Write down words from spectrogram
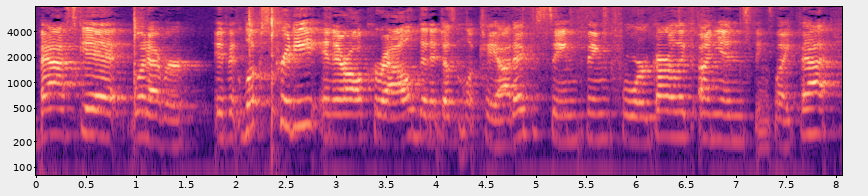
basket, whatever. If it looks pretty and they're all corralled, then it doesn't look chaotic. Same thing for garlic, onions, things like that.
